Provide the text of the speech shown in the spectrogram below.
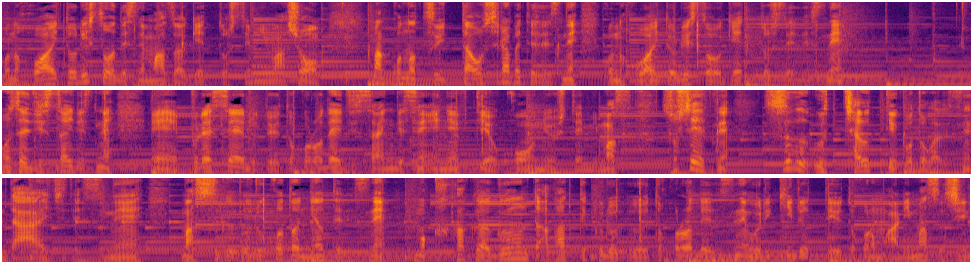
このホワイトリストをですね、まずはゲットしてみましょう。まあ、この Twitter を調べてですね、このホワイトリストをゲットしてですね、そして実際ですね、えー、プレセールというところで実際にですね、NFT を購入してみます。そしてですね、すぐ売っちゃうっていうことがですね、大事ですね。まあ、すぐ売ることによってですね、もう価格がぐーんと上がってくるところでですね、売り切るっていうところもありますし、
